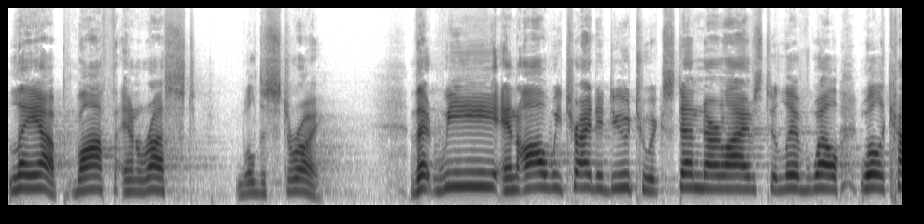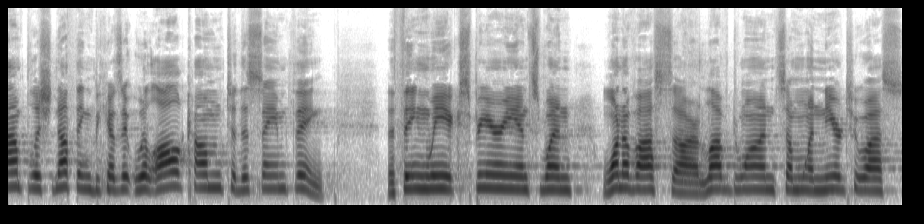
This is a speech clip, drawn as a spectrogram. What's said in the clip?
lay up, moth and rust will destroy. That we and all we try to do to extend our lives to live well will accomplish nothing because it will all come to the same thing. The thing we experience when one of us, our loved one, someone near to us,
